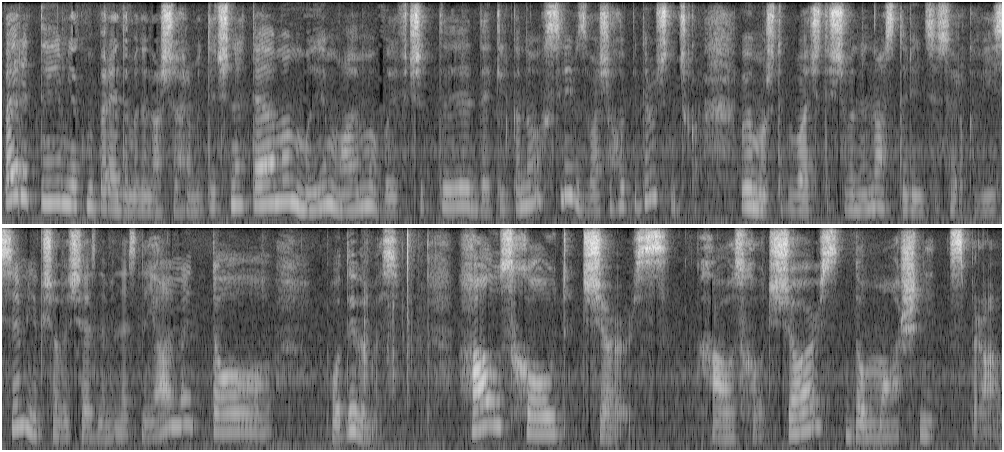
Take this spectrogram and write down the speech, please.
Перед тим, як ми перейдемо до нашої граматичної теми, ми маємо вивчити декілька нових слів з вашого підручничка. Ви можете побачити, що вони на сторінці 48. Якщо ви ще з ними не знайомі, то подивимось. Household chores. Household chores – домашні справи,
